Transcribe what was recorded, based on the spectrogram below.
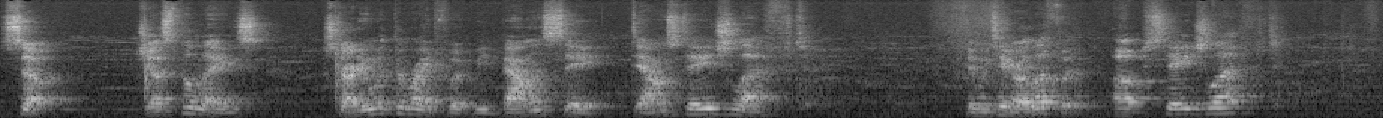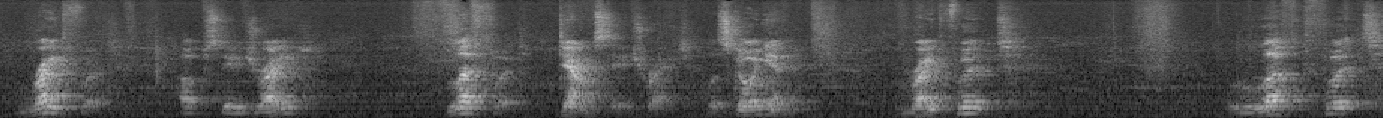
So, just the legs. Starting with the right foot, we balancé, downstage left. Then we take our left foot, upstage left, right foot, upstage right, left foot, downstage right. Let's go again. Right foot, left foot,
